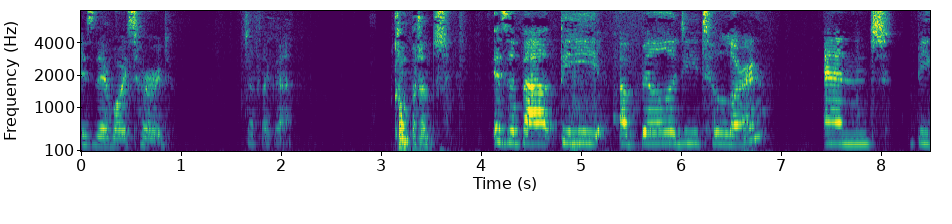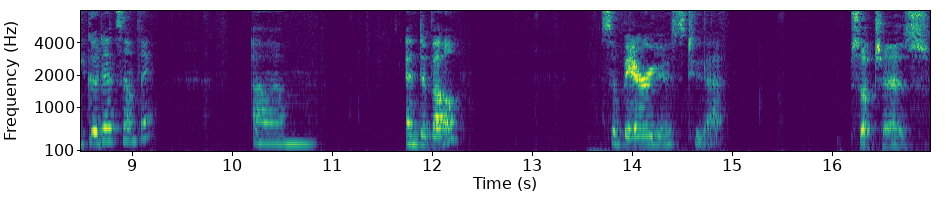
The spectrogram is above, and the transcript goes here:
is their voice heard? Stuff like that. Competence. Is about the ability to learn and be good at something um, and develop. So barriers to that. Such as.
